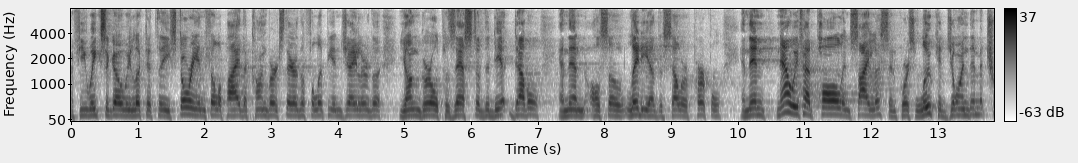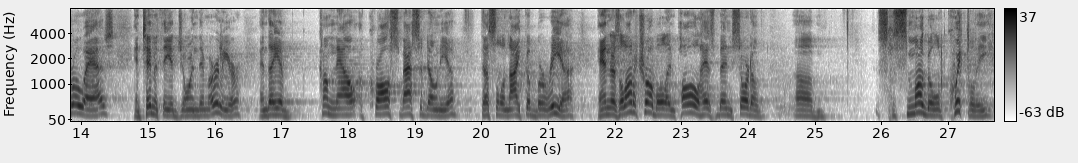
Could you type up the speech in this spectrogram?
A few weeks ago, we looked at the story in Philippi, the converts there, the Philippian jailer, the young girl possessed of the de- devil, and then also Lydia, the seller of purple. And then now we've had Paul and Silas, and of course, Luke had joined them at Troas, and Timothy had joined them earlier, and they have come now across Macedonia Thessalonica, Berea, and there's a lot of trouble, and Paul has been sort of um, smuggled quickly,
